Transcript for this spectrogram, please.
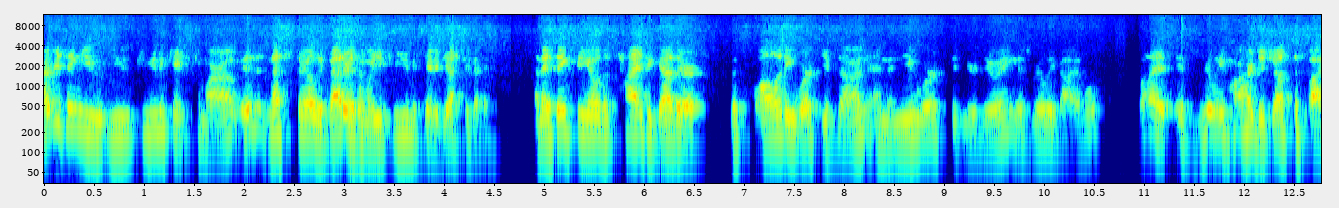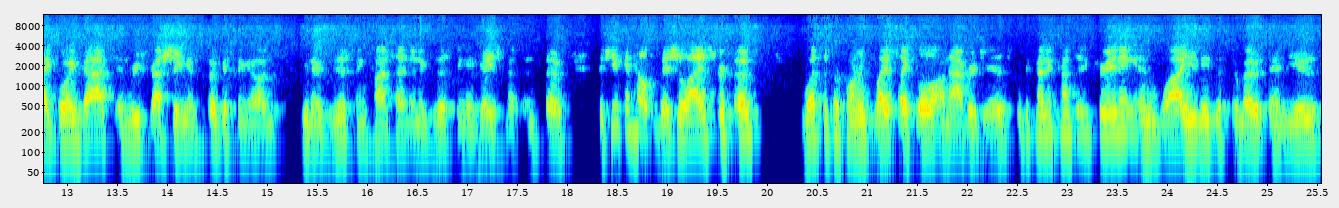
everything you, you communicate tomorrow isn't necessarily better than what you communicated yesterday. And I think being able to tie together the quality work you've done and the new work that you're doing is really valuable. But it's really hard to justify going back and refreshing and focusing on you know, existing content and existing engagement. And so if you can help visualize for folks what the performance lifecycle on average is for the kind of content you're creating and why you need to promote and use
